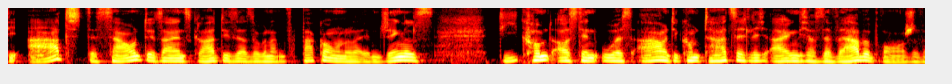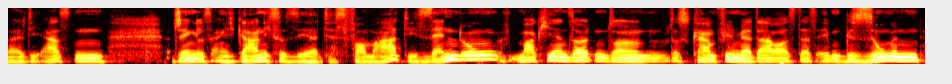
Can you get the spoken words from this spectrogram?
die Art des Sounddesigns, gerade dieser sogenannten Verpackungen oder eben Jingles, die kommt aus den USA und die kommt tatsächlich eigentlich aus der Werbebranche, weil die ersten Jingles eigentlich gar nicht so sehr das Format, die Sendung markieren sollten, sondern das kam vielmehr daraus, dass eben gesungen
